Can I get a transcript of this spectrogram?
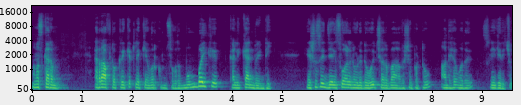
നമസ്കാരം. എറാഫ്റ്റോ ക്രിക്കറ്റിലേക്ക് എവർക്കും സ്വാഗതം. മുംബൈക്ക് കളിക്കാൻ വേണ്ടി യശസ്വി ജയ്സ്വാളിനോട് രോഹിത് ശർമ്മ ആവശ്യപ്പെട്ടു. അദ്ദേഹം അത് സ്വീകരിച്ചു.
